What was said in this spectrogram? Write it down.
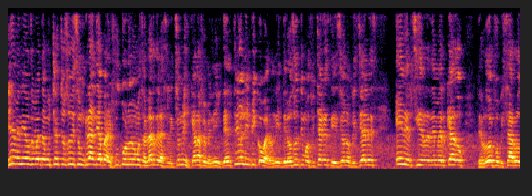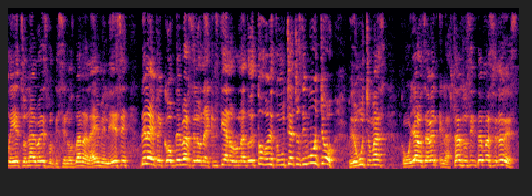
Bienvenidos de vuelta muchachos, hoy es un gran día para el fútbol, hoy vamos a hablar de la selección mexicana femenil, del trío olímpico varonil, de los últimos fichajes que hicieron oficiales en el cierre de mercado, de Rodolfo Pizarro, de Edson Álvarez porque se nos van a la MLS, de la FA Cup, del Barcelona, de Cristiano Ronaldo, de todo esto muchachos y mucho, pero mucho más, como ya lo saben, en las translos internacionales.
